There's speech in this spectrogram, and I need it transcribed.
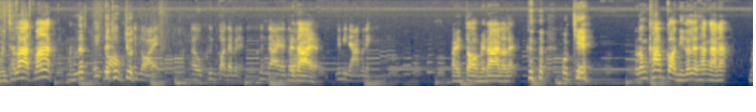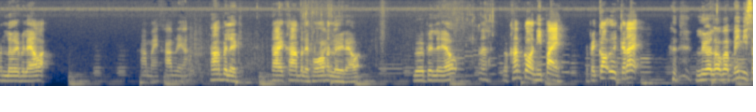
มันฉลาดมาก มันเลือกเฮ้ยได้ถูกจุดเรียบร้อยเอาขึ้นก่อนได้ไปเนี่ย ขึ้นได้แล้วแต่ไม่ว่าได้อะไม่มีน้ำมาเลยไปต่อไม่ได้แล้วแหละ โอเค เราต้องข้ามก่อนนี้แล้วเลยถ้างั้นอะมันเลยไปแล้วอะข้ามไหมข้ามเลยนะ ข้ามไปเลยใช่ข้ามไปเลยเพราะว่ามันเลยแล้วอะเลยไปแล้วอะเราข้ามเก่อนนี้ไปเดี๋ยวไปเกาะอื่นก็ได้ เรือเราแบบไม่มีส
